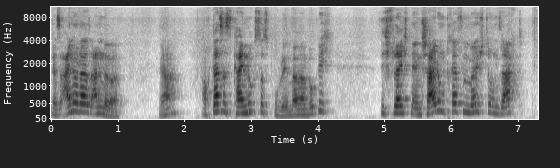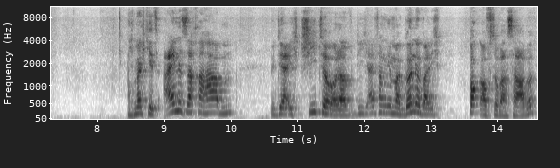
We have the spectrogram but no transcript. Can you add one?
das eine oder das andere. Ja, auch das ist kein Luxusproblem, weil man wirklich sich vielleicht eine Entscheidung treffen möchte und sagt, ich möchte jetzt eine Sache haben, mit der ich cheate oder die ich einfach mir mal gönne, weil ich Bock auf sowas habe,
